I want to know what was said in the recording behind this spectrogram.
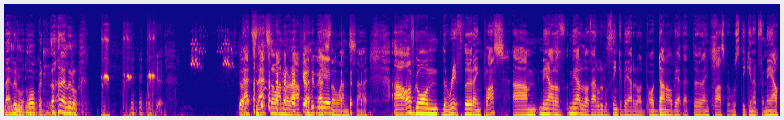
That, that little awkward, that little. that's that's the one we're after. Got That's the one. So, uh, I've gone the Riff 13 plus. Um, now that I've now that I've had a little think about it, I, I don't know about that 13 plus, but we'll stick in it for now.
